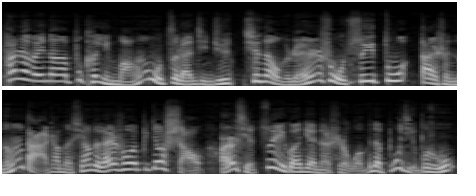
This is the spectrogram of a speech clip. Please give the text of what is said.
他认为呢，不可以盲目自然进军。现在我们人数虽多，但是能打仗的相对来说比较少，而且最关键的是我们的补给不足。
